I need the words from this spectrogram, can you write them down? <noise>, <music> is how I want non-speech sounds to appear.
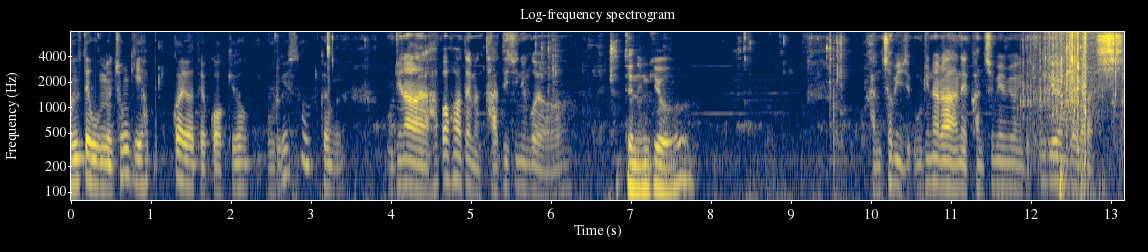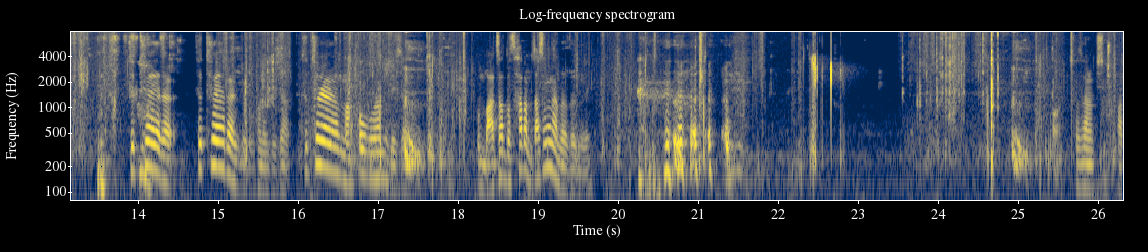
어느 때 보면 총기 합법화해야 될 것 같기도 하고 모르겠어 그냥 우리나라 합법화되면 다 뒤지는 거요. 주대는겨 간첩이 우리나라 안에 간첩 일명인데 총기 용자봐라. 씨. 튜토리얼 튜토리얼 들고 가면 되잖아 튜토리얼만 뽑으면 하면 되잖아 그럼 맞아도 사람 짜증나다던데 <laughs> 어 저 사람 진짜 봤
